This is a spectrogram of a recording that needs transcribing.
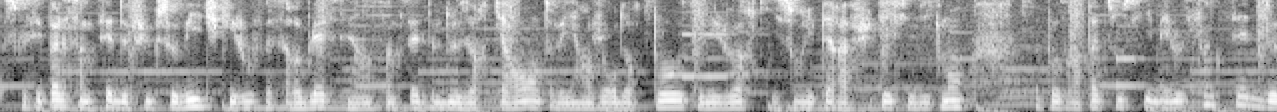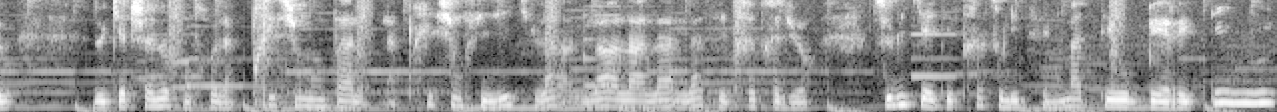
Parce que c'est pas le 5-7 de Fuxovic qui joue face à Rublev, c'est un 5-7 de 2h40, il y a un jour de repos, c'est des joueurs qui sont hyper affûtés physiquement, ça posera pas de soucis, mais le 5-7 de de Kachanov entre la pression mentale, la pression physique, là, là, là, là, là, c'est très très dur. Celui qui a été très solide, c'est Matteo Berrettini,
